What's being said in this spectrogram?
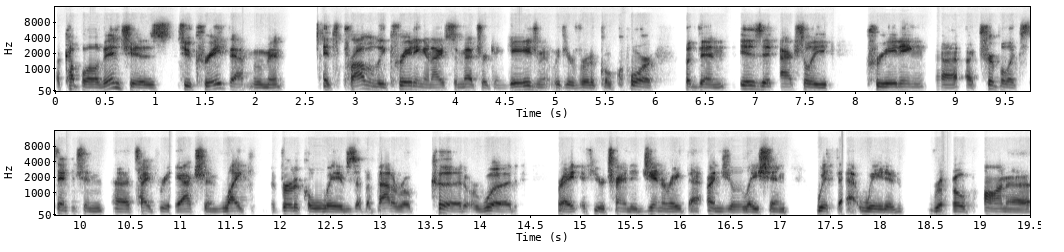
a couple of inches to create that movement it's probably creating an isometric engagement with your vertical core but then is it actually creating a, triple extension uh, type reaction like the vertical waves of a battle rope could or would right? If you're trying to generate that undulation with that weighted rope on a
